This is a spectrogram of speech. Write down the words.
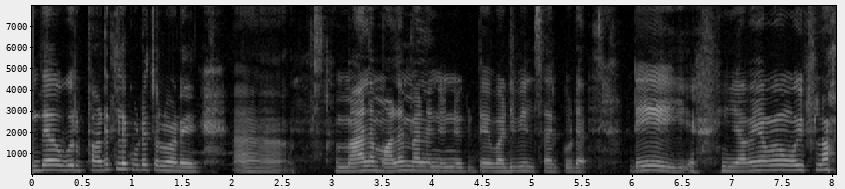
இந்த ஒரு படத்தில் கூட சொல்லுவானே மேலே மலை மேலே நின்றுக்கிட்டு வடிவேல் சார் கூட டேய் எவன் எவன் ஒய்ஃப்லாம்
